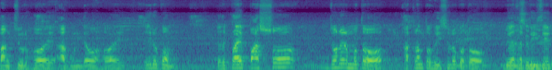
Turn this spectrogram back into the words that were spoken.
বাংচুর হয়, আগুন দেওয়া হয়, এইরকম। যাতে প্রায় পাঁচশো জনের মতো আক্রান্ত হয়েছিল গত দুই হাজার তেইশের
